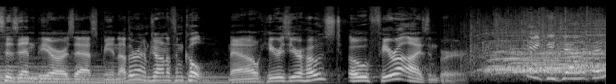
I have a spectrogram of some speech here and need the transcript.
This is NPR's Ask Me Another. I'm Jonathan Coulton. Now, here's your host, Ophira Eisenberg. Thank you, Jonathan.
